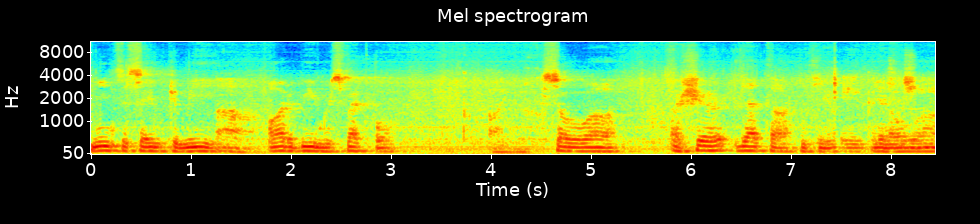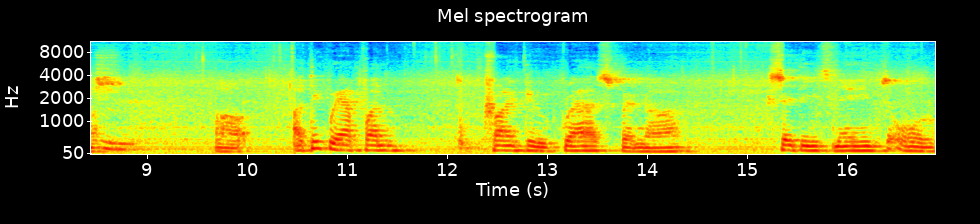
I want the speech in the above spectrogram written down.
means the same to me. Oh. Ought to be respectful. So uh, I share that thought with you. You know, uh, uh, I think we have fun trying to grasp and uh, say these names or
